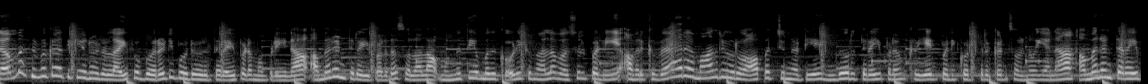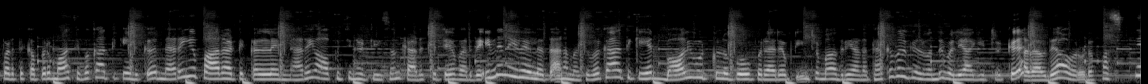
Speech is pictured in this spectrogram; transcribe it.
நம்ம சிவகார்த்திகேயனோட லைஃப்பை புரட்டி போட்டு ஒரு திரைப்படம் அப்படின்னா அமரன் திரைப்படத்தை சொல்லலாம். முந்நூற்றி ஐம்பது கோடிக்கு மேலே வசூல் பண்ணி அவருக்கு வேற மாதிரி ஒரு ஆப்பர்ச்சுனிட்டியை இந்த ஒரு திரைப்படம் கிரியேட் பண்ணி கொடுத்துருக்குன்னு சொல்லணும். ஏன்னா அமரன் திரைப்படத்துக்கு அப்புறமா சிவகார்த்திகேயனுக்கு நிறைய பாராட்டுக்கள் நிறைய ஆப்பர்ச்சுனிட்டிஸும் கிடைச்சிட்டே வருது. இந்த நிலையில தான் நம்ம சிவகார்த்திகேயன் பாலிவுட்குள்ள போக போகிறாரு அப்படின்ற மாதிரியான தகவல்கள் வந்து வெளியாகிட்டு இருக்கு. அதாவது அவரோட ஃபர்ஸ்ட்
